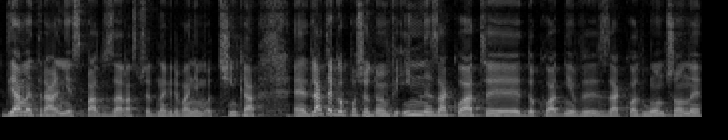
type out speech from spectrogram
diametralnie spadł zaraz przed nagrywaniem odcinka. E, dlatego poszedłem w inny zakład, e, dokładnie w zakład łączony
